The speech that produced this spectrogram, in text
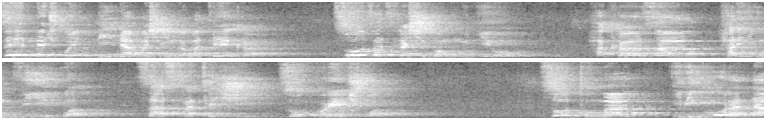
zemejwe n'inama nshingamateka zoza zirashyirwa mu ngiro hakaza hariyumvirwa za sitrategi zokoreshwa. Zotuma ibigorana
